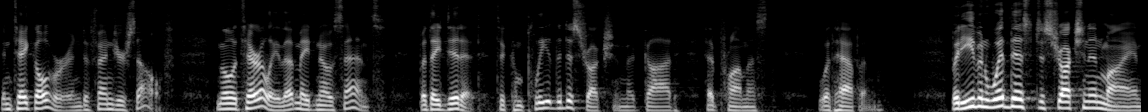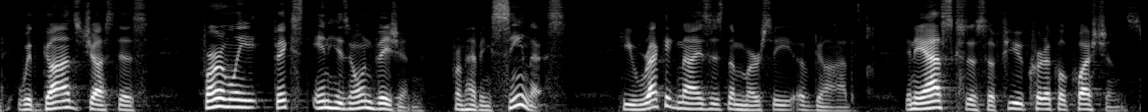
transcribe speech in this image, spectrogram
and take over and defend yourself? Militarily, that made no sense. But they did it to complete the destruction that God had promised would happen. But even with this destruction in mind, with God's justice firmly fixed in his own vision, from having seen this. He recognizes the mercy of God. And he asks us a few critical questions.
